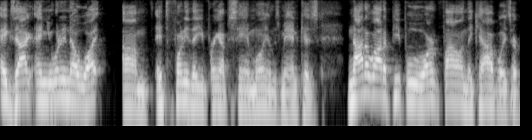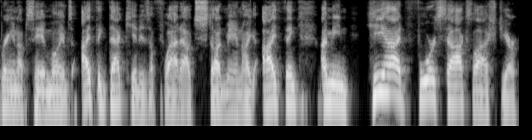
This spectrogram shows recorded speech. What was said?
Exactly. And you want to know what? Um, it's funny that you bring up Sam Williams, man, because not a lot of people who aren't following the Cowboys are bringing up Sam Williams. I think that kid is a flat out stud, man. Like I think, I mean, he had four sacks last year.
